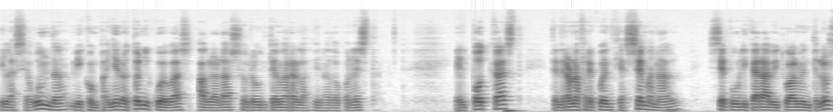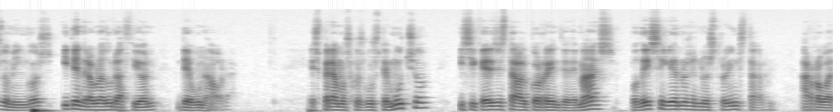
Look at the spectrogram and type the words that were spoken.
y la segunda, mi compañero Tony Cuevas hablará sobre un tema relacionado con esta. El podcast tendrá una frecuencia semanal, se publicará habitualmente los domingos y tendrá una duración de una hora. Esperamos que os guste mucho y si queréis estar al corriente de más, podéis seguirnos en nuestro Instagram, arroba.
